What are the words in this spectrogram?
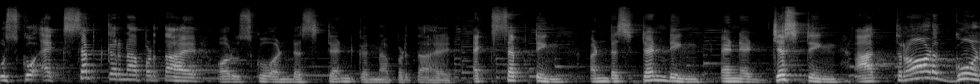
उसको एक्सेप्ट करना पड़ता है और उसको अंडरस्टैंड करना पड़ता है। एक्सेप्टिंग અન્ડરસ્ટેન્ડિંગ એન્ડ એડજસ્ટિંગ આ ત્રણ ગુણ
